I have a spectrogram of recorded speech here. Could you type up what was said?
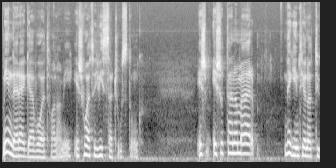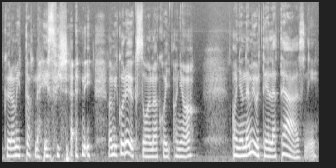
Minden reggel volt valami, és volt, hogy visszacsúsztunk. És, és utána már megint jön a tükör, amit tök nehéz viselni. Amikor ők szólnak, hogy anya, anya, nem ültél le teázni?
